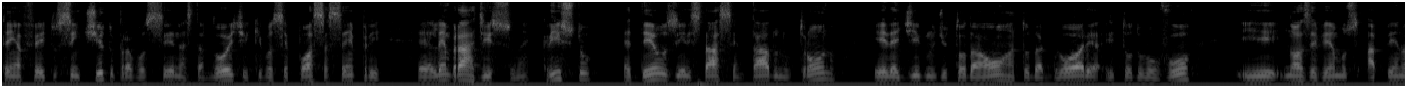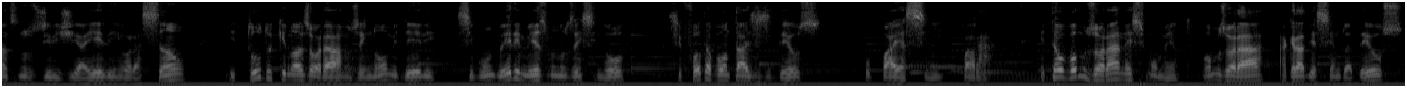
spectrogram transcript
tenha feito sentido para você nesta noite, que você possa sempre é, lembrar disso. Né? Cristo é Deus e Ele está assentado no trono, Ele é digno de toda honra, toda glória e todo louvor, e nós devemos apenas nos dirigir a Ele em oração, e tudo que nós orarmos em nome dEle, segundo Ele mesmo nos ensinou, se for da vontade de Deus, o Pai assim fará. Então vamos orar nesse momento, vamos orar agradecendo a Deus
